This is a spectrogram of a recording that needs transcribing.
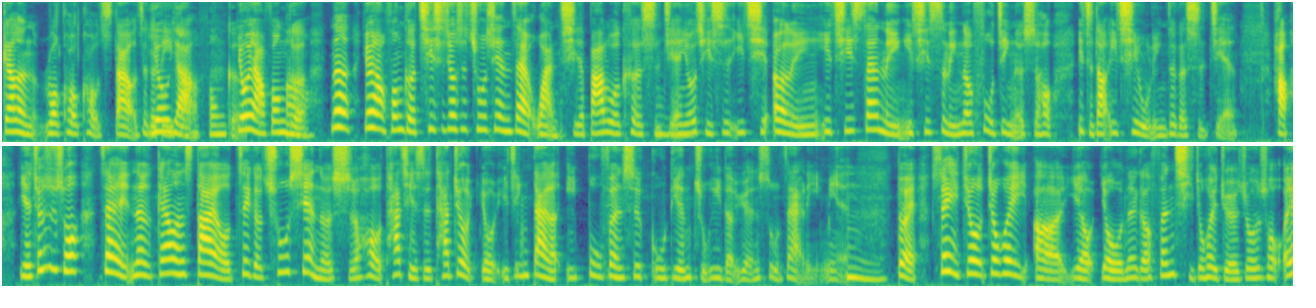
Galant Rococo Style 这个优雅风格，优雅风格。那优雅风格其实就是出现在晚期的巴洛克时间，尤其是一七二零、一七三零、一七四零的附近的时候，一直到一七五零这个时间。好，也就是说，在那个 Gallant Style 这个出现的时候，它其实它就有已经带了一部分是古典主义的元素在里面。嗯，对，所以就就会呃有有那个分歧，就会觉得就是说，哎，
